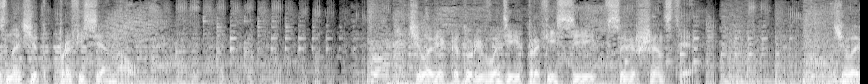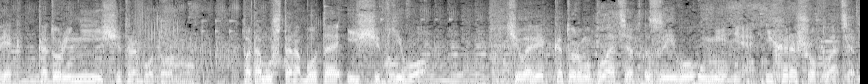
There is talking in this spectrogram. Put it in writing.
значит профессионал? Человек, который владеет профессией в совершенстве. Человек, который не ищет работу, потому что работа ищет его. Человек, которому платят за его умения и хорошо платят.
